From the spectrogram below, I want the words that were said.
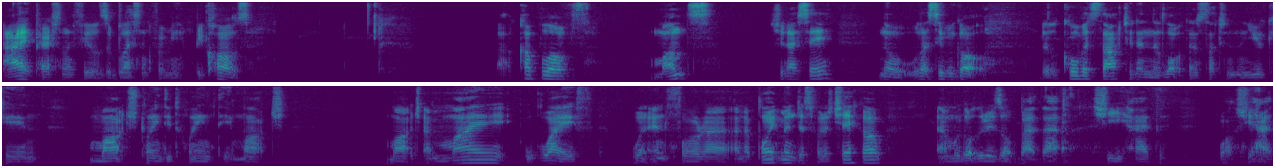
I personally feel is a blessing for me because a couple of months, should I say? No, let's say we got the COVID started and the lockdown started in the UK in March 2020, March. March, and my wife went in for a, an appointment just for a checkup, and we got the result back that she had, well, she had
